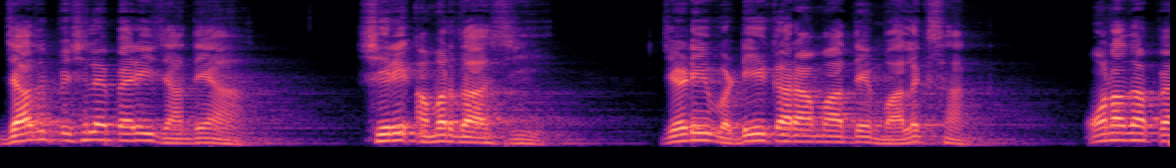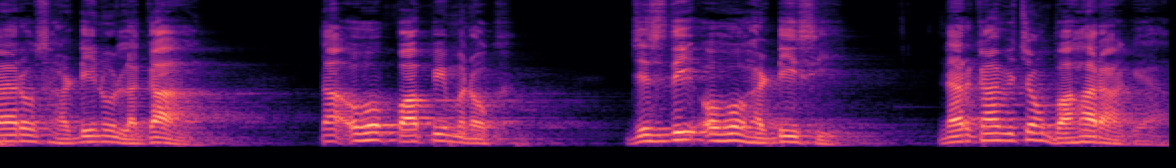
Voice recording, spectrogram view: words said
ਜਦ ਪਿਛਲੇ ਪੈਰੀ ਜਾਂਦਿਆਂ ਸ਼੍ਰੀ ਅਮਰਦਾਸ ਜੀ, ਜਿਹੜੀ ਵੱਡੀ ਕਰਾਮਾਤ ਦੇ ਮਾਲਕ ਸਨ, ਉਹਨਾਂ ਦਾ ਪੈਰ ਉਸ ਹੱਡੀ ਨੂੰ ਲੱਗਾ, ਤਾਂ ਉਹ ਪਾਪੀ ਮਨੁੱਖ, ਜਿਸ ਦੀ ਉਹ ਹੱਡੀ ਸੀ, ਨਰਕਾਂ ਵਿੱਚੋਂ ਬਾਹਰ ਆ ਗਿਆ।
